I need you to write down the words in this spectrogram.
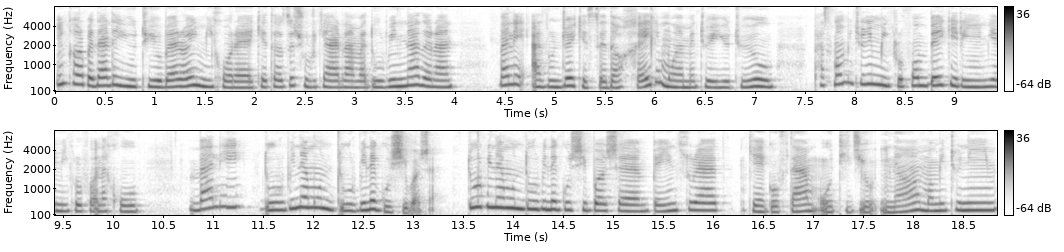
این کار به درد یوتیوبرایی می‌خوره که تازه شروع کردن و دوربین ندارن. ولی از اونجایی که صدا خیلی مهمه توی یوتیوب پس ما می‌تونیم میکروفون بگیریم یه میکروفون خوب. ولی دوربینمون دوربین گوشی باشه. دوربینمون دوربین گوشی باشه به این صورت که گفتم OTG و اینا ما می‌تونیم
